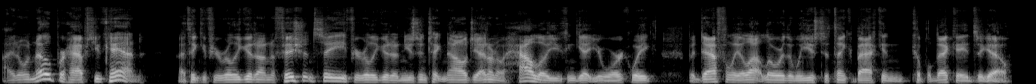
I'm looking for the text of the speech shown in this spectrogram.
I don't know. Perhaps you can. I think if you're really good on efficiency, if you're really good on using technology, I don't know how low you can get your work week, but definitely a lot lower than we used to think back in a couple decades ago.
